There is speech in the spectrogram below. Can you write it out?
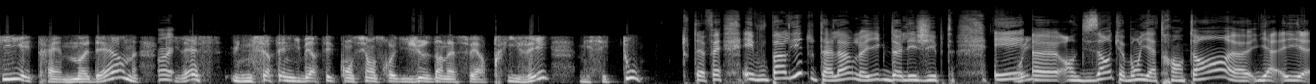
qui est très moderne, qui laisse une certaine liberté de conscience religieuse dans la sphère privée, mais c'est tout tout à fait. Et vous parliez tout à l'heure, Loïc, de l'Égypte, et euh, en disant que bon, il y a 30 ans, euh, il y a,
